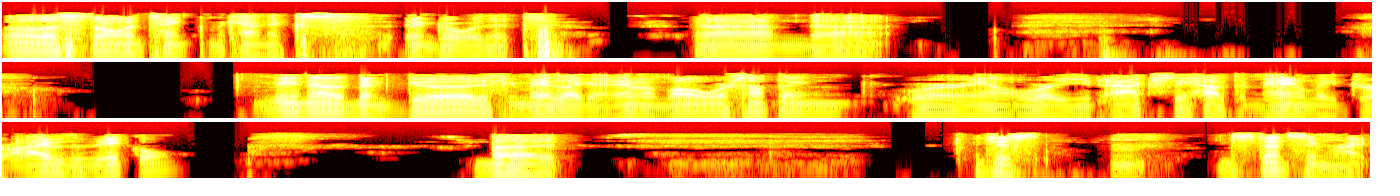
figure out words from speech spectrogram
oh, let's throw in tank mechanics and go with it. And uh, I mean, that would have been good if you made like an MMO or something, or you know, where you'd actually have to manually drive the vehicle. But it just, mm, doesn't seem right.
